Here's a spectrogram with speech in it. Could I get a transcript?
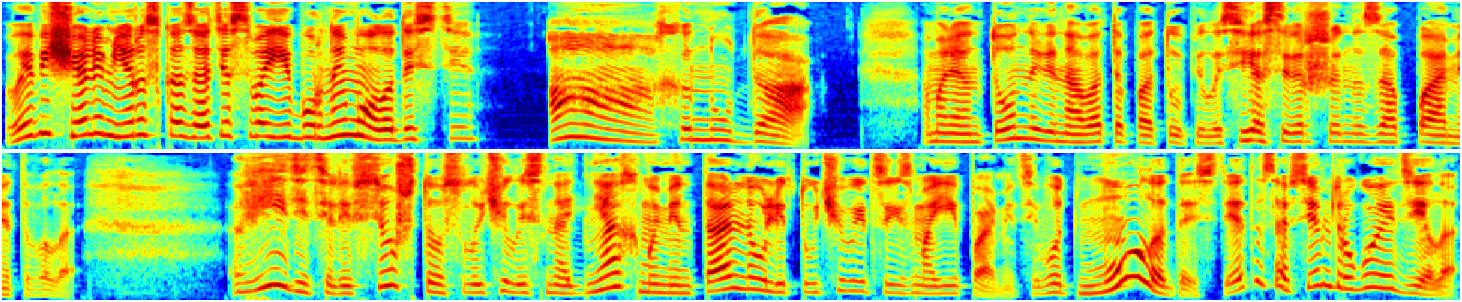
Вы обещали мне рассказать о своей бурной молодости». «Ах, ну да!» Амалия Антонна виновато потупилась. Я совершенно запамятовала. Видите ли, все, что случилось на днях, моментально улетучивается из моей памяти. Вот молодость — это совсем другое дело.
